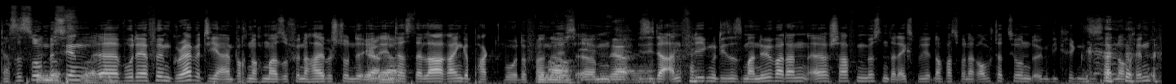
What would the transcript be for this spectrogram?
das ist so ein bisschen, äh, wo der Film Gravity einfach nochmal so für eine halbe Stunde ja. in Interstellar reingepackt wurde, fand genau. ich. Ähm, ja. Wie sie da anfliegen und dieses Manöver dann äh, schaffen müssen, dann explodiert noch was von der Raumstation und irgendwie kriegen sie es halt noch hin.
